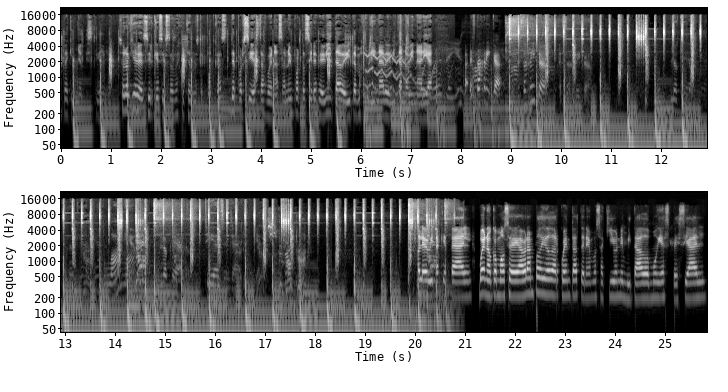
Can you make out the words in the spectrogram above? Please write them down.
Un pequeño disclaimer. Solo quiero decir que si estás escuchando este podcast, de por sí estás buena. O sea, no importa si eres bebita, bebita masculina, bebita no binaria. Estás rica. Estás rica. Estás rica. Bloquea. Bloquea. Bloquea. Días en Hola bebitas, ¿qué tal? Bueno, como se habrán podido dar cuenta, tenemos aquí un invitado muy especial,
